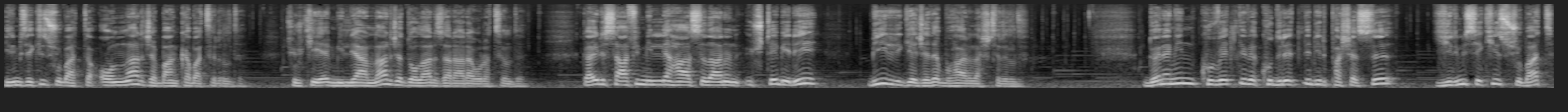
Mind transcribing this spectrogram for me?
28 Şubat'ta onlarca banka batırıldı. Türkiye milyarlarca dolar zarara uğratıldı. Gayri safi milli hasılanın üçte biri bir gecede buharlaştırıldı. Dönemin kuvvetli ve kudretli bir paşası 28 Şubat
